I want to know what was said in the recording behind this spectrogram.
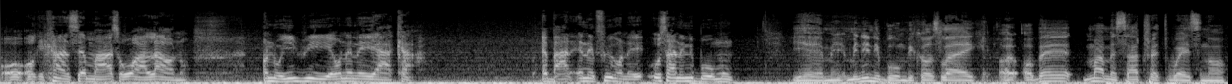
ɔkeka nsɛm maa sɛ wɔallow no ɔna ɔyɛ wieɛ wo ne ne yɛ aka ɛbaa ɛna firi hɔ no wosa ne ne bɔ mu Yeah, me, me need boom because, like, Obe, mama, sad threat words, no.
